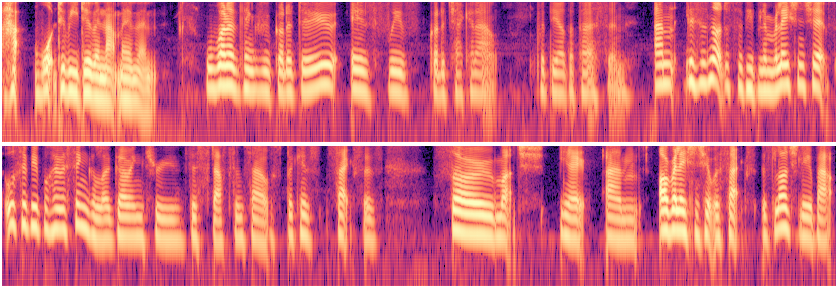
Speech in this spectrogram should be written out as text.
How, what do we do in that moment? Well, one of the things we've got to do is we've got to check it out with the other person. And this is not just for people in relationships, also people who are single are going through this stuff themselves because sex is so much, you know, um, our relationship with sex is largely about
